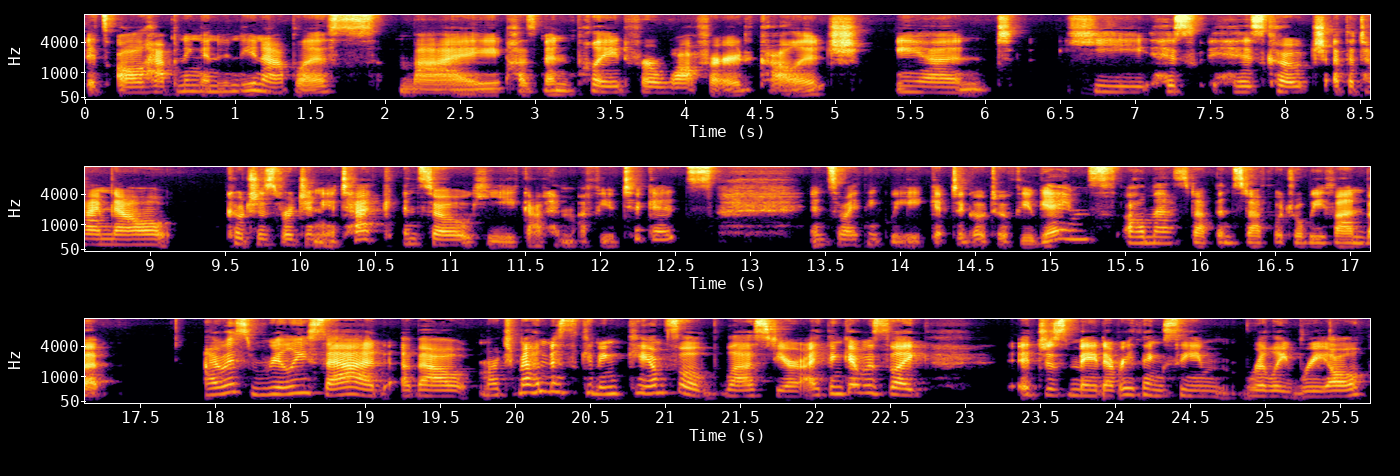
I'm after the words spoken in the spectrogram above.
it's all happening in Indianapolis. My husband played for Wofford College, and he his his coach at the time now coaches Virginia Tech, and so he got him a few tickets. And so I think we get to go to a few games, all masked up and stuff, which will be fun. But I was really sad about March Madness getting canceled last year. I think it was like it just made everything seem really real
